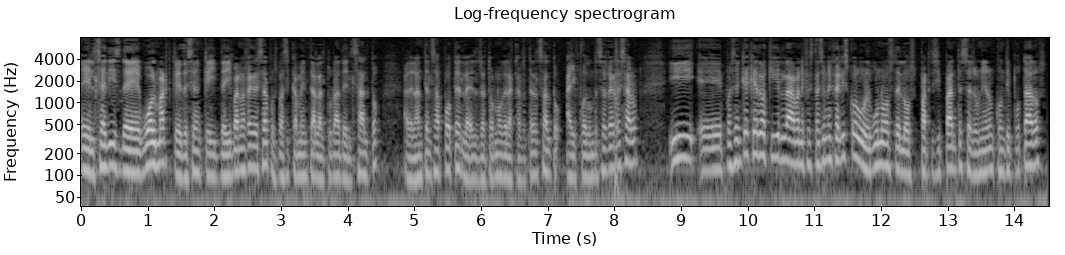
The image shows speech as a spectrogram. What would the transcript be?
El CEDIS de Walmart, que decían que iban a regresar, pues básicamente a la altura del Salto, adelante el Zapote, la- el retorno de la carretera del Salto, ahí fue donde se regresaron. Y eh, pues en qué quedó aquí la manifestación en Jalisco, algunos de los participantes se reunieron con diputados,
